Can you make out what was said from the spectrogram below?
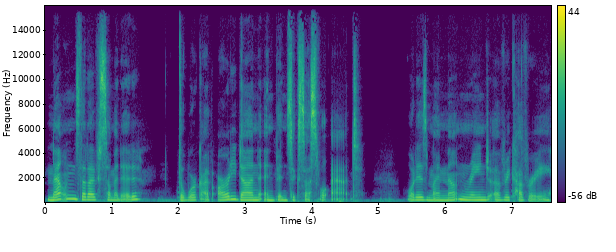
mountains that I've summited, the work I've already done and been successful at. What is my mountain range of recovery?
